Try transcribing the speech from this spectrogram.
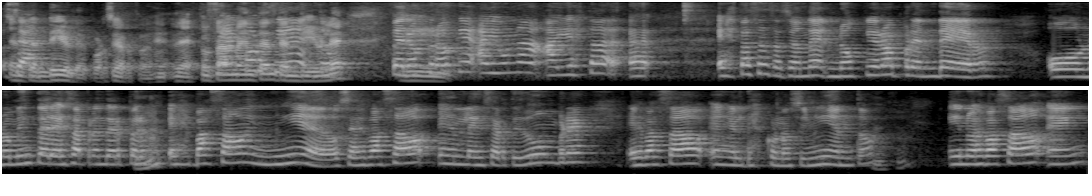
O sea, entendible, por cierto. Es totalmente 100%, entendible. Pero y- creo que hay una, hay esta, eh, esta sensación de no quiero aprender o no me interesa aprender, pero Ujú. es basado en miedo, o sea, es basado en la incertidumbre, es basado en el desconocimiento Ujú. y no es basado en,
